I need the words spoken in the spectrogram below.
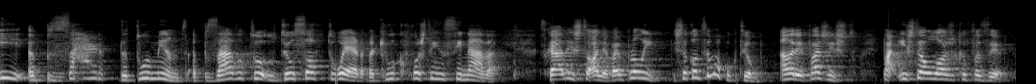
e apesar da tua mente, apesar do teu, do teu software, daquilo que foste ensinada, se calhar diz olha, vai por ali, isto aconteceu há pouco tempo, André, faz isto, pá, isto é o lógico a fazer.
